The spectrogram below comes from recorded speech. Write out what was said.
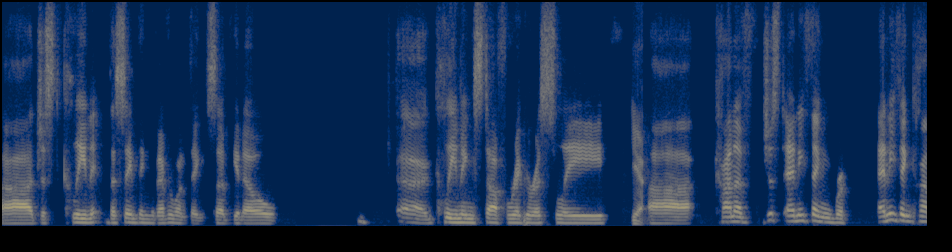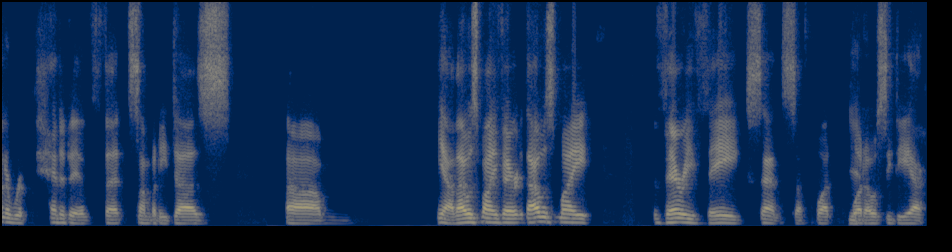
uh, just clean it, the same thing that everyone thinks of, you know, uh, cleaning stuff rigorously. Yeah. Uh, kind of just anything, re- anything kind of repetitive that somebody does. Um, yeah, that was my very, that was my very vague sense of what Yeah. what OCD ac-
